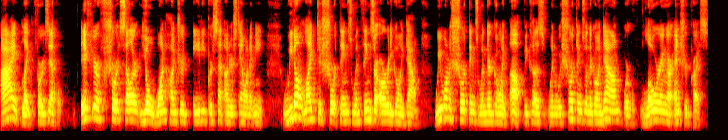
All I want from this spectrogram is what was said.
I, like, for example, if you're a short seller, you'll 180% understand what I mean. We don't like to short things when things are already going down. We want to short things when they're going up because when we short things when they're going down, we're lowering our entry price.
